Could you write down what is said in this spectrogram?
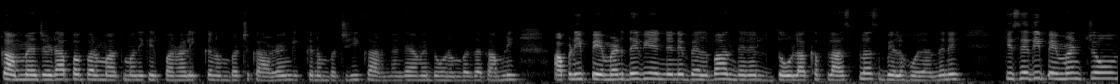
ਕੰਮ ਹੈ ਜਿਹੜਾ ਆਪਾਂ ਪਰਮਾਤਮਾ ਦੀ ਕਿਰਪਾ ਨਾਲ ਇੱਕ ਨੰਬਰ 'ਚ ਕਰ ਰਹੇ ਹਾਂ ਇੱਕ ਨੰਬਰ 'ਚ ਹੀ ਕਰਨਾ ਹੈਗਾ, ਐਵੇਂ ਦੋ ਨੰਬਰ ਦਾ ਕੰਮ ਨਹੀਂ। ਆਪਣੀ ਪੇਮੈਂਟ ਦੇ ਵੀ ਇੰਨੇ ਨੇ ਬਿੱਲ ਬਣਦੇ ਨੇ 2 ਲੱਖ ਪਲੱਸ ਪਲੱਸ ਬਿੱਲ ਹੋ ਜਾਂਦੇ ਨੇ। ਕਿਸੇ ਦੀ ਪੇਮੈਂਟ ਚੋਂ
